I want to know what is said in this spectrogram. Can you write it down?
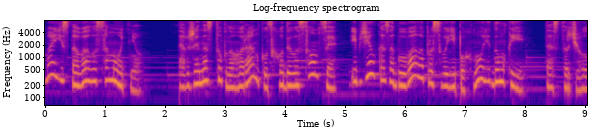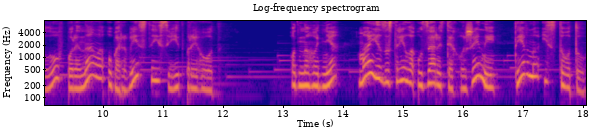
Майї ставало самотньо. Та вже наступного ранку сходило сонце, і бджілка забувала про свої похмурі думки та сторчголов поринала у барвистий світ пригод. Одного дня Майя зустріла у заростях ожини дивну істоту.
